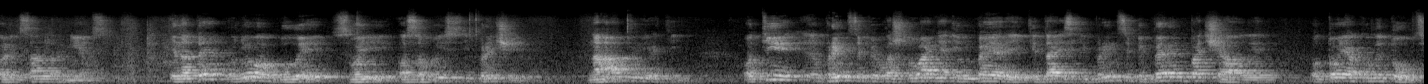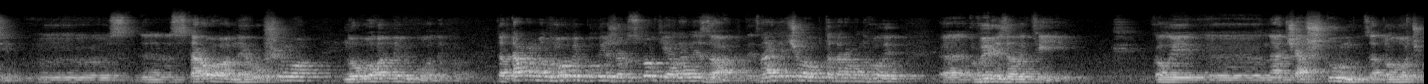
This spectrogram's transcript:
Олександр Нєвський. І на те у нього були свої особисті причини. Нагадую, які. От ті е, принципи влаштування імперії, китайські принципи передбачали, от то, як у литовців, е, е, старого не рушимо, нового не вводимо. Татаро-монголи були жорстокі, але не завжди. Знаєте, чого татаро-монголи е, вирізали Київ? Коли е, на час штурму за Толочку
